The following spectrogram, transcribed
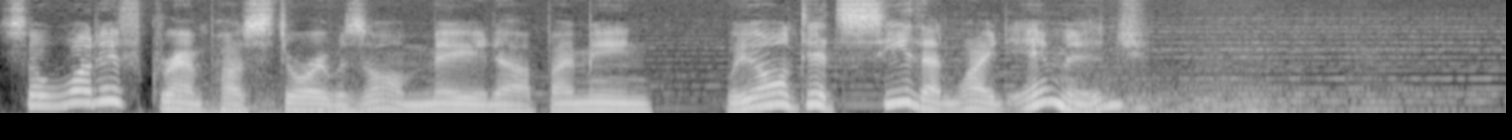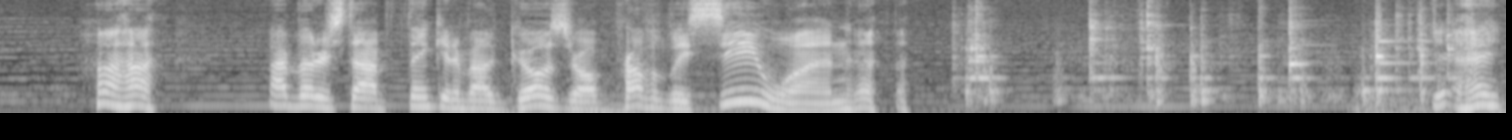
So what if Grandpa's story was all made up? I mean, we all did see that white image. Haha, I better stop thinking about ghosts or I'll probably see one. hey.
